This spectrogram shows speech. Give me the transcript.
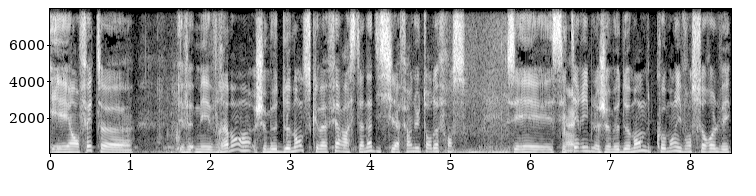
Et en fait, euh, mais vraiment, hein, je me demande ce que va faire Astana d'ici la fin du Tour de France. C'est Ouais. terrible, je me demande comment ils vont se relever.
